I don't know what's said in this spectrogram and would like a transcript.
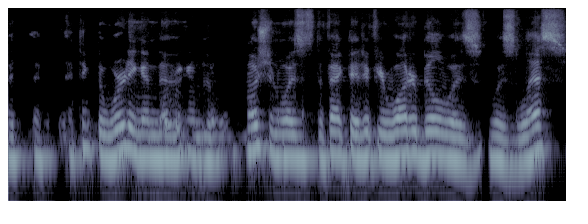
I, I, think the wording in the, in the motion was the fact that if your water bill was, was less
